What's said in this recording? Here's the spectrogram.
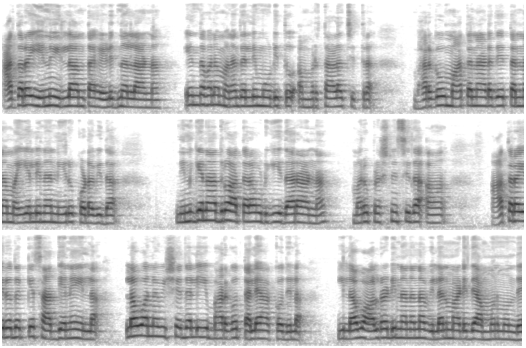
ಆ ಥರ ಏನೂ ಇಲ್ಲ ಅಂತ ಹೇಳಿದ್ನಲ್ಲ ಅಣ್ಣ, ಎಂದವನ ಮನದಲ್ಲಿ ಮೂಡಿತು ಅಮೃತಾಳ ಚಿತ್ರ. ಭಾರ್ಗವ್ ಮಾತನಾಡದೆ ತನ್ನ ಮೈಯಲ್ಲಿನ ನೀರು ಕೊಡವಿದ. ನಿನಗೇನಾದರೂ ಆ ಥರ ಹುಡುಗಿ ಇದ್ದಾರಾ ಅಣ್ಣ? ಮರು ಪ್ರಶ್ನಿಸಿದ ಆ ಥರ ಇರೋದಕ್ಕೆ ಸಾಧ್ಯನೇ ಇಲ್ಲ. ಲವ್ ಅನ್ನೋ ವಿಷಯದಲ್ಲಿ ಈ ಭಾರ್ಗವ್ ತಲೆ ಹಾಕೋದಿಲ್ಲ. ಈ ಲವ್ ಆಲ್ರೆಡಿ ನನ್ನನ್ನು ವಿಲನ್ ಮಾಡಿದೆ ಅಮ್ಮನ ಮುಂದೆ.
